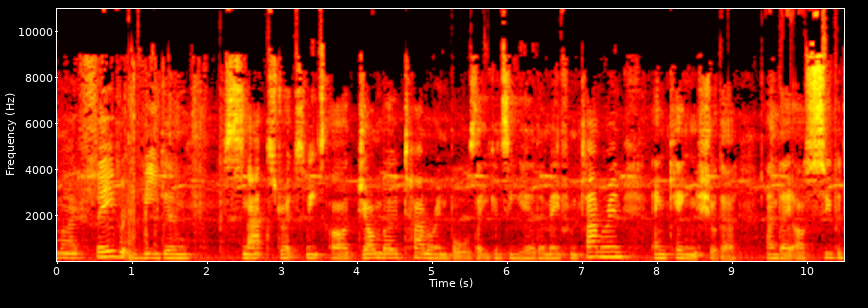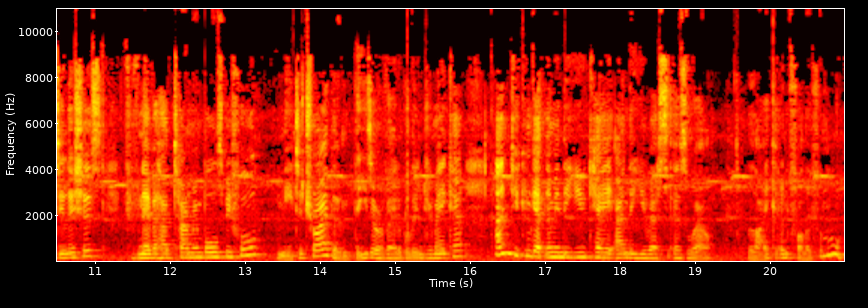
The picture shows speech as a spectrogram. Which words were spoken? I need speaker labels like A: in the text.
A: My favorite vegan snack stroke sweets are jumbo tamarind balls that you can see here. They're made from tamarind and cane sugar and they are super delicious. If you've never had tamarind balls before, you need to try them. These are available in Jamaica and you can get them in the UK and the US as well. Like and follow for more.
